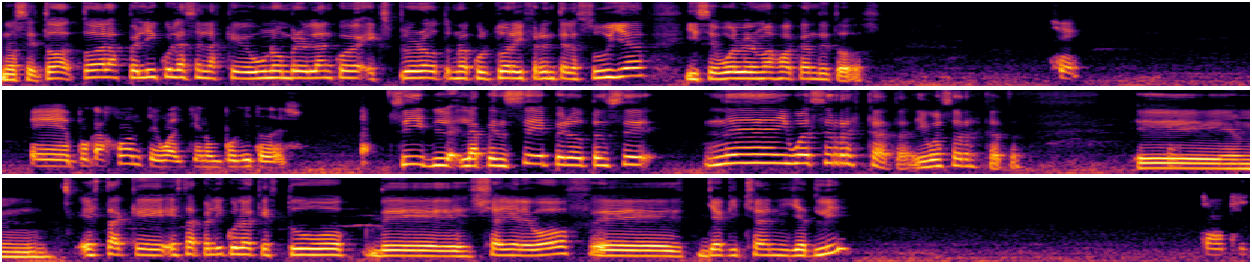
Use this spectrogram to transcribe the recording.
no sé, todas las películas en las que un hombre blanco explora una cultura diferente a la suya y se vuelve el más bacán de todos. Sí. Eh, Pocahontas igual tiene un poquito de eso. Sí, la pensé, pero pensé, igual se rescata, igual se rescata. Eh, esta que esta película que estuvo de Shia LaBeouf, eh, Jackie Chan y Jet Li. Jackie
